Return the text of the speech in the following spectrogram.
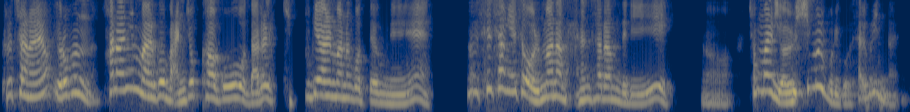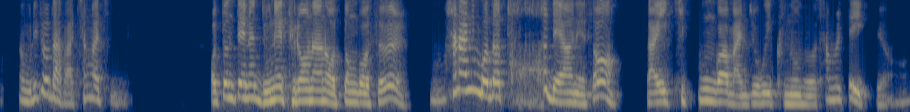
그렇잖아요? 여러분, 하나님 말고 만족하고 나를 기쁘게 할 만한 것 때문에 세상에서 얼마나 많은 사람들이 어, 정말 열심을 부리고 살고 있나요? 우리도 다 마찬가지입니다. 어떤 때는 눈에 드러나는 어떤 것을 하나님보다 더 내 안에서 나의 기쁨과 만족의 근원으로 삼을 때 있고요.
